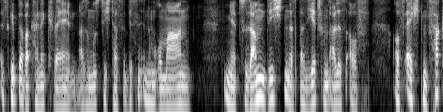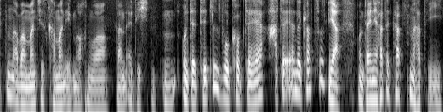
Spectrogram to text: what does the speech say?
Es gibt aber keine Quellen. Also musste ich das ein bisschen in einem Roman mir zusammendichten. Das basiert schon alles auf, auf echten Fakten, aber manches kann man eben auch nur dann erdichten. Mhm. Und der Titel, wo kommt der her? Hatte er eine Katze? Ja, Montaigne hatte Katzen, hat sie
